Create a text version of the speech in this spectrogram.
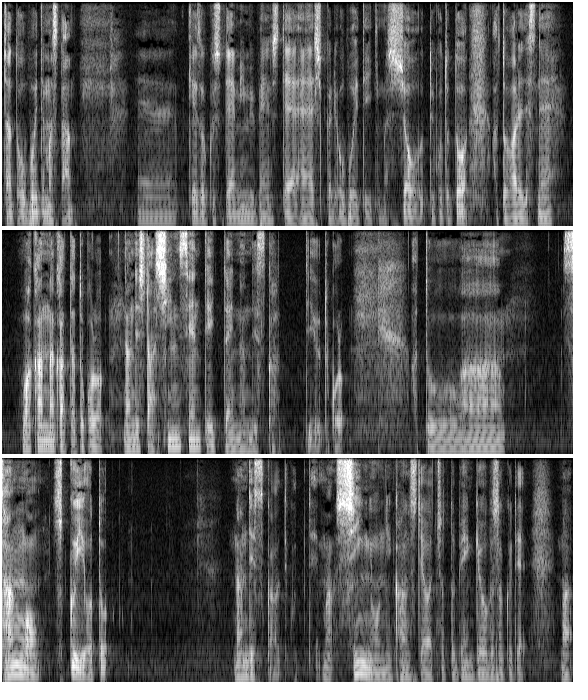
ちゃんと覚えてました？えー、継続して耳弁して、えー、しっかり覚えていきましょうということと、あとあれですね、わかんなかったところ、何でした？新鮮って一体何ですか？っていうところ。あとは、三音、低い音。何ですか？って、まあ、心音に関してはちょっと勉強不足で、まあ、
